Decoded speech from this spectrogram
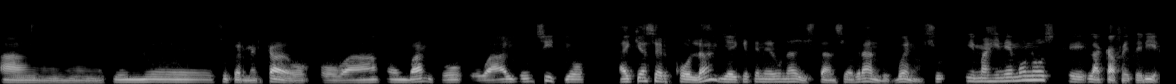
a un eh, supermercado o va a un banco o va a algún sitio, hay que hacer cola y hay que tener una distancia grande. Bueno, imaginémonos eh, la cafetería.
